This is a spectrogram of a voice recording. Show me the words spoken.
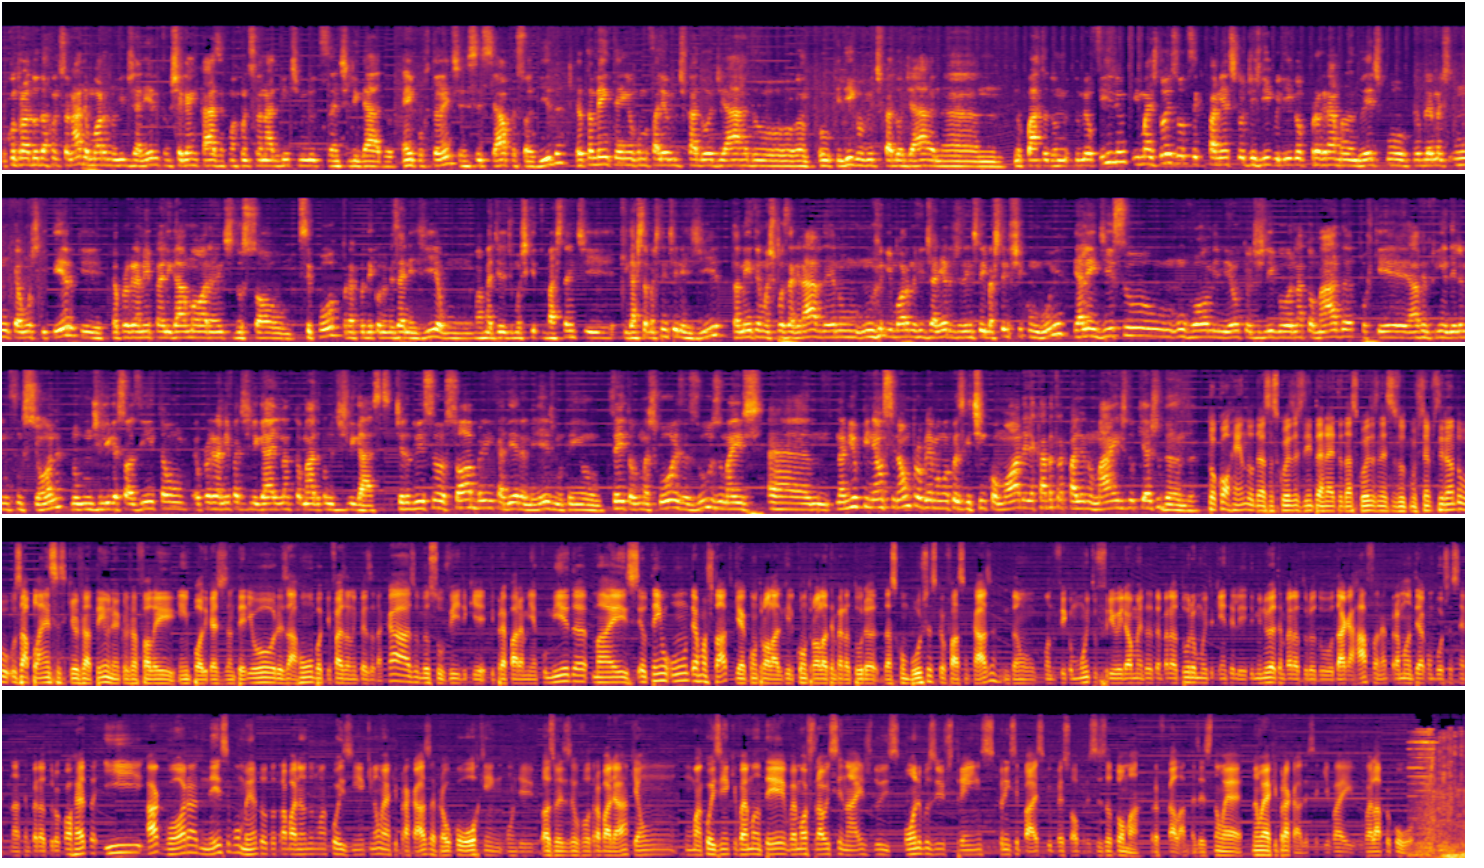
o controlador do ar-condicionado, eu moro no Rio de Janeiro, então chegar em casa com o ar-condicionado 20 minutos antes ligado é importante, é essencial para sua vida. Eu também tenho, como falei, o umidificador de ar do. o que liga o umidificador de ar na, no quarto do, do meu filho e mais dois outros equipamentos que eu desligo e ligo programando eles por problemas. Um que é o mosquiteiro, que eu programei para ligar uma hora antes do sol se pôr, para poder economizar energia, uma armadilha de mosquito bastante. que gasta bastante energia. Também tenho uma esposa grávida eu e moro no Rio de Janeiro, a gente tem bastante chikungunya. E além disso, um home meu que eu desligo na tomada, porque a ventoinha dele não funciona, não, não desliga sozinho, então eu programei para desligar ele na tomada quando desligasse. Tirando isso, só brincadeira mesmo, tenho feito algumas coisas, uso, mas uh, na minha opinião, se não é um problema, alguma coisa que te incomoda, ele acaba atrapalhando mais do que ajudando. Tô correndo dessas coisas de internet das coisas nesses últimos tempos, tirando os appliances que eu já tenho, né, que eu já falei em podcasts anteriores, a Rumba que faz a limpeza da casa, o meu sous que, que prepara a minha comida, mas eu tenho um termostato que é controlado, que ele controla a temperatura das combustas que eu faço em casa, então quando fica muito frio ele aumenta a temperatura, muito quente ele diminui a temperatura do, da garrafa, né, para manter a kombucha sempre na temperatura correta. E agora, nesse momento, eu tô trabalhando numa coisinha que não é aqui para casa, é para o coworking, onde às vezes eu vou trabalhar, que é um, uma coisinha que vai manter, vai mostrar os sinais dos ônibus e os trens principais que o pessoal precisa tomar para ficar lá. Mas esse não é, não é aqui para casa, esse aqui vai, vai lá pro coworking.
